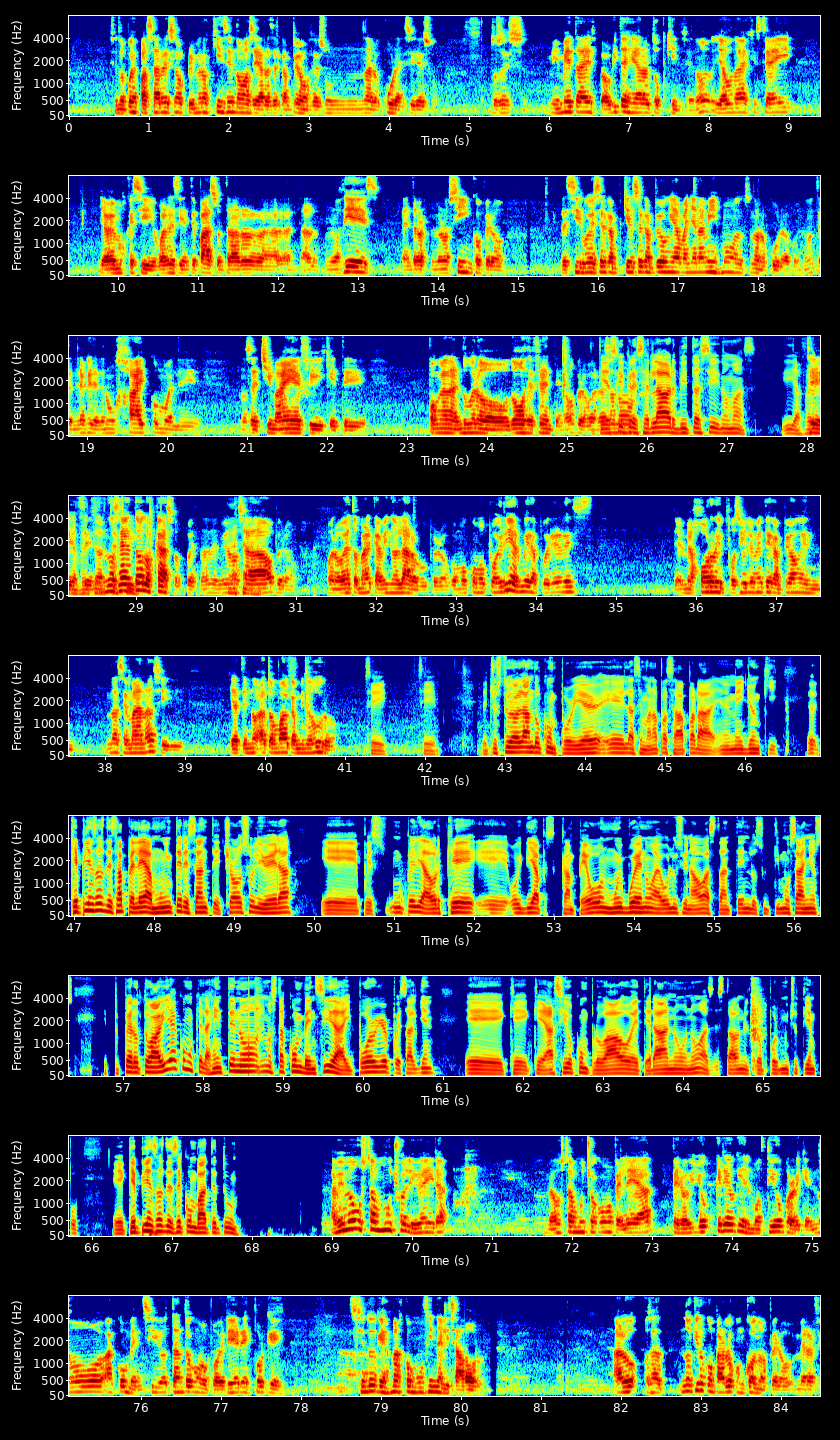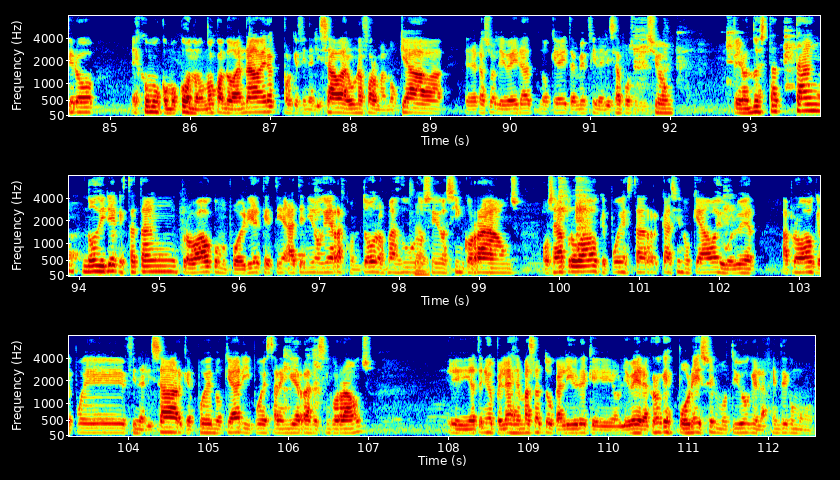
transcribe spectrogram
si no puedes pasar esos primeros 15 no vas a llegar a ser campeón. O sea, es una locura decir eso. Entonces, mi meta es, ahorita es llegar al top 15, ¿no? Ya una vez que esté ahí, ya vemos que sí, igual es el siguiente paso, entrar a, a los primeros 10, entrar a los primeros 5, pero decir voy a ser, quiero ser campeón ya mañana mismo es una locura, pues, ¿no? Tendrías que tener un hype como el de, no sé, Chimaev y que te pongan al número 2 de frente, ¿no? Pero bueno, Tienes eso que no, crecer la barbita así nomás. Y, afe- Sí, y sí, afeitarte no se en todos los casos, pues, ¿no? El mío no se ha dado, pero bueno, voy a tomar el camino largo, pero como, como Poirier, mira, Poirier es el mejor y posiblemente campeón en unas semanas y ya te- ha tomado el camino duro. Sí, sí. De hecho, estuve hablando con Poirier eh, la semana pasada para MMA Junkie. Eh, ¿Qué piensas de esa pelea? Muy interesante. Charles Oliveira, eh, pues un peleador que hoy día, pues campeón, muy bueno, ha evolucionado bastante en los últimos años, pero todavía como que la gente no, no está convencida. Y Poirier, pues alguien que, que ha sido comprobado, veterano, ¿no? Has estado en el top por mucho tiempo. ¿Qué piensas de ese combate tú? A mí me gusta mucho Oliveira, me gusta mucho cómo pelea, pero yo creo que el motivo por el que no ha convencido tanto como Poirier es porque siento que es más como un finalizador. Algo, o sea, no quiero compararlo con Conor, pero me refiero, es como, como Conor, ¿no? Cuando ganaba era porque finalizaba de alguna forma, noqueaba, En el caso de Oliveira, noquea y también finaliza por sumisión. Pero no está tan, no diría que está tan probado como podría que ha tenido guerras con todos los más duros, ha ido a cinco rounds. O sea, ha probado que puede estar casi noqueado y volver. Ha probado que puede finalizar, que puede noquear y puede estar en guerras de cinco rounds. Y ha tenido peleas de más alto calibre que Oliveira. Creo que es por eso el motivo que la gente como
